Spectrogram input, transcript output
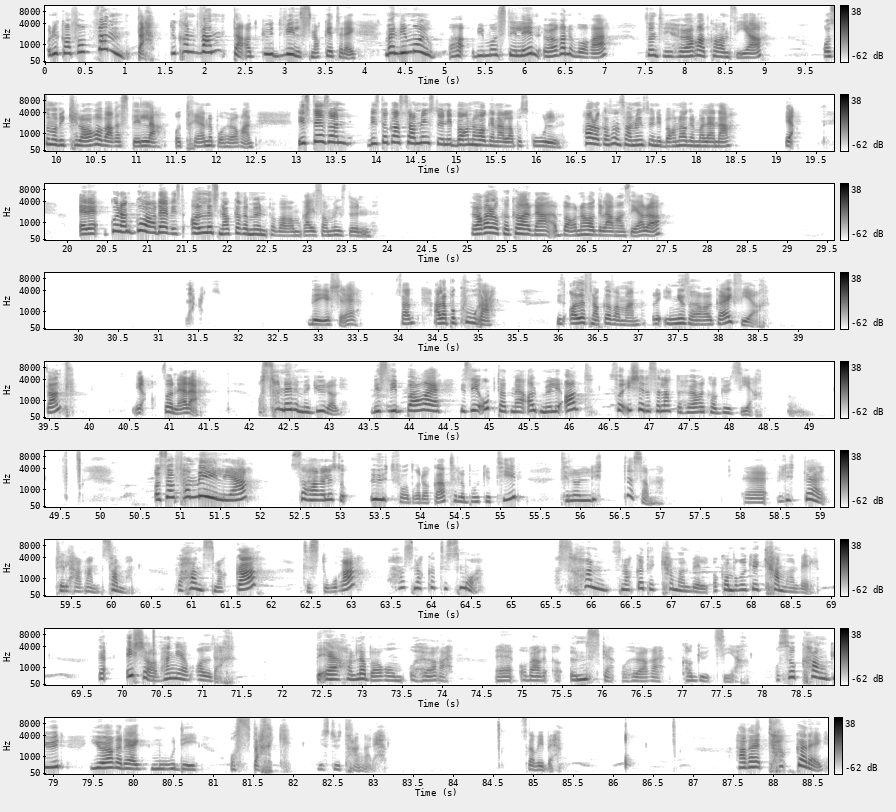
og du kan forvente. Du kan vente at Gud vil snakke til deg. Men vi må jo vi må stille inn ørene våre, sånn at vi hører hva han sier. Og så må vi klare å være stille og trene på å høre han. Hvis, sånn, hvis dere har samlingsstund i barnehagen eller på skolen Har dere sånn samlingsstund i barnehagen, Malene? Det, hvordan går det hvis alle snakker i munnen på hverandre i samlingsstunden? Hører dere hva barnehagelæreren sier da? Nei, det gjør ikke det. Sant? Eller på koret. Hvis alle snakker sammen, og det er ingen som hører hva jeg sier. Sant? Ja, sånn er det. Og sånn er det med Gud òg. Hvis, hvis vi er opptatt med alt mulig annet, så er det ikke så lett å høre hva Gud sier. Og som familie så har jeg lyst til å utfordre dere til å bruke tid til å lytte sammen. Eh, lytte til Herren sammen. For han snakker til store, og han snakker til små. Altså, han snakker til hvem han vil, og kan bruke hvem han vil. Det er ikke avhengig av alder. Det er, handler bare om å høre eh, og være, ønske å høre hva Gud sier. Og så kan Gud gjøre deg modig og sterk hvis du trenger det. Skal vi be. Herre, jeg takker deg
